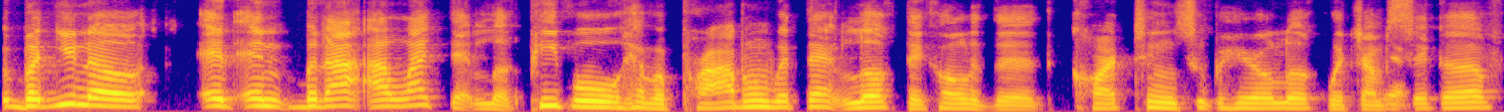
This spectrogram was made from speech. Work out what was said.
But you know, and, and but I, I, like that look. People have a problem with that look. They call it the cartoon superhero look, which I'm sick of.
